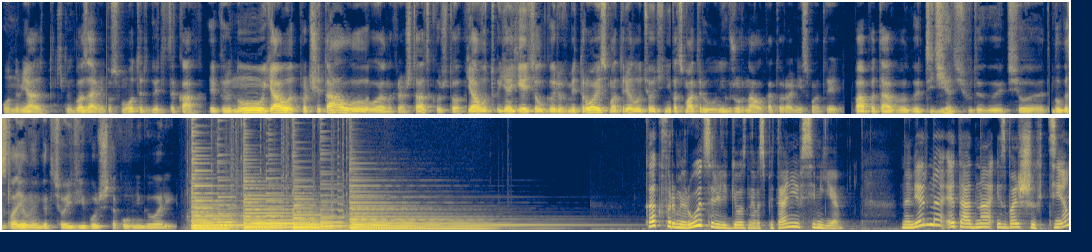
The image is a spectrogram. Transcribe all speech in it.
Он на меня такими глазами посмотрит, говорит, это как? Я говорю, ну, я вот прочитал у Анны Кронштадтского, что я вот, я ездил, говорю, в метро и смотрел у тети, не подсматривал у них журнал, который они смотрели. Папа там говорит, иди отсюда, говорит, все, благословил, и говорит, все, иди, больше такого не говори. Как формируется религиозное воспитание в семье? Наверное, это одна из больших тем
